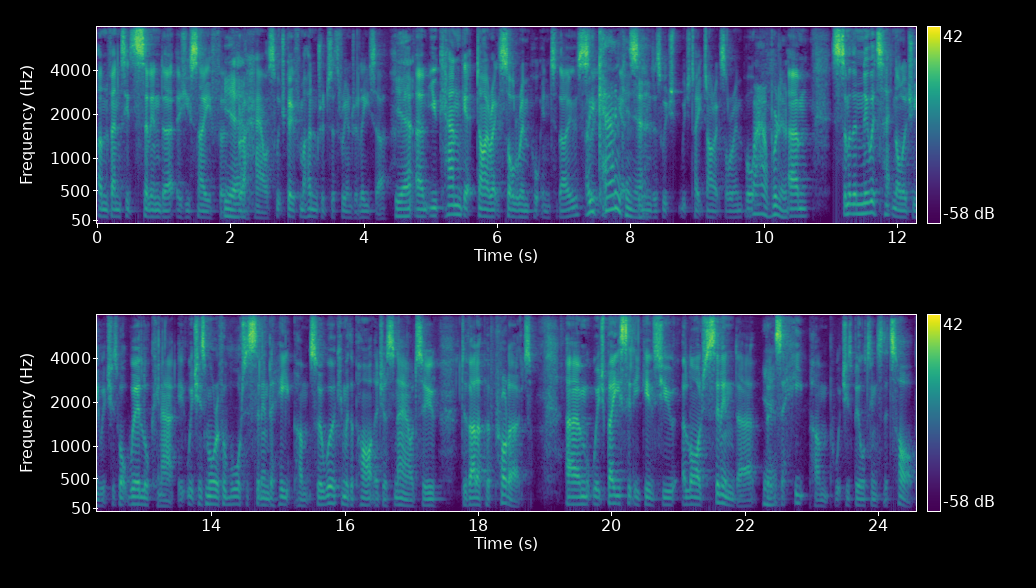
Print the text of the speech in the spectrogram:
unvented cylinder, as you say, for, Yeah. for a house, which go from 100 to 300 litre, Yeah. um, you can get direct solar input into those. So you can, get can you? cylinders which which take direct solar input. Wow, brilliant. Um, some of the newer technology, which is what we're looking at, which is more of a water cylinder heat pump. So we're working with a partner just now to develop a product. Um, which basically gives you a large cylinder, but it's a heat pump which is built into the top.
